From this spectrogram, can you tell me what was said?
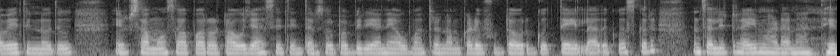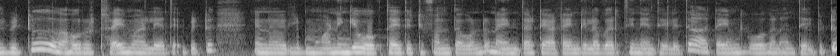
ಅವೇ ತಿನ್ನೋದು ಸಮೋಸ, ಪರೋಟ ಅವು ಜಾಸ್ತಿ ತಿಂತಾರೆ. ಸ್ವಲ್ಪ ಬಿರಿಯಾನಿ ಅವು ಮಾತ್ರ ನಮ್ಮ ಕಡೆ ಫುಡ್ ಅವ್ರಿಗೆ ಗೊತ್ತೇ ಇಲ್ಲ. ಅದಕ್ಕೋಸ್ಕರ ಒಂದ್ಸಲ ಟ್ರೈ ಮಾಡೋಣ ಅಂತ ಹೇಳ್ಬಿಟ್ಟು ಅವರು ಟ್ರೈ ಮಾಡಲಿ ಅಂತ ಹೇಳ್ಬಿಟ್ಟು ಇನ್ನು ಇಲ್ಲಿ ಮಾರ್ನಿಂಗೇ ಹೋಗ್ತಾ ಇದ್ದೆ ಟಿಫನ್ ತೊಗೊಂಡು. ನೈನ್ ತರ್ಟಿ ಆ ಟೈಮ್ಗೆಲ್ಲ ಬರ್ತೀನಿ ಅಂತ ಹೇಳಿದ್ದೆ. ಆ ಟೈಮ್ಗೆ ಹೋಗೋಣ ಅಂತ ಹೇಳ್ಬಿಟ್ಟು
